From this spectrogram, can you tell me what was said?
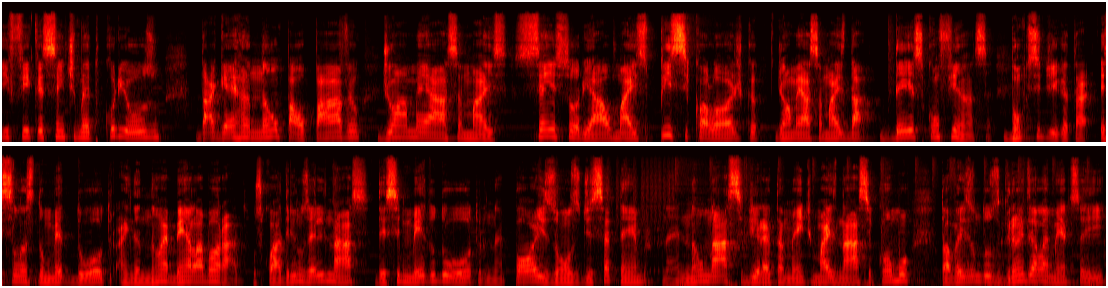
e fica esse sentimento curioso da guerra não palpável, de uma ameaça mais sensorial, mais psicológica, de uma ameaça mais da desconfiança. Bom que se diga, tá? Esse lance do medo do outro ainda não é bem elaborado. Os quadrinhos ele nasce desse medo do outro, né? Pós 11 de setembro, né? Não nasce diretamente, mas nasce como talvez um dos grandes elementos aí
